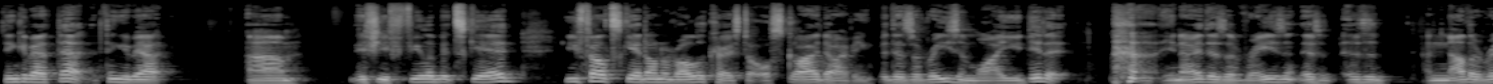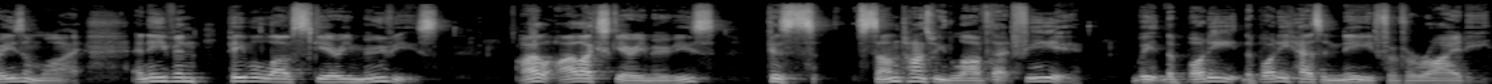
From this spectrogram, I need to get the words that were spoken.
think about that. Think about um, if you feel a bit scared, you felt scared on a roller coaster or skydiving, but there's a reason why you did it. you know, there's a reason. There's a, there's a, another reason why. And even people love scary movies. I I like scary movies because sometimes we love that fear. We the body the body has a need for variety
